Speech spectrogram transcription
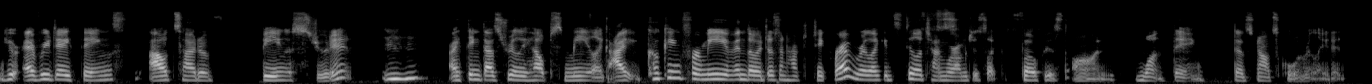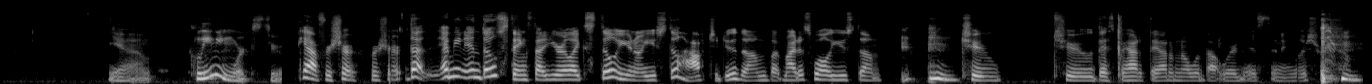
your everyday things outside of being a student. Mm-hmm. I think that's really helps me. Like I cooking for me, even though it doesn't have to take forever, like it's still a time where I'm just like focused on one thing that's not school related. Yeah. Cleaning works too. Yeah, for sure, for sure. That I mean, and those things that you're like still, you know, you still have to do them, but might as well use them to to despejarte. I don't know what that word is in English right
